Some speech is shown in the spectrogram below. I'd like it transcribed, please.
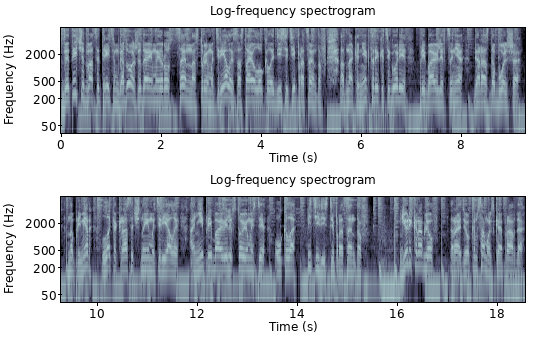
В 2023 году ожидаемый рост цен на стройматериалы составил около 10%. Однако некоторые категории прибавили в цене гораздо больше. Например, лакокрасочные материалы. Они прибавили в стоимости около 50%. Юрий Кораблев, Радио «Комсомольская правда».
